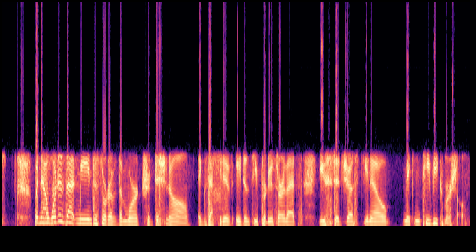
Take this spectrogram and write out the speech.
But now, what does that mean to sort of the more traditional executive agency producer that's used to just, you know, making TV commercials?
